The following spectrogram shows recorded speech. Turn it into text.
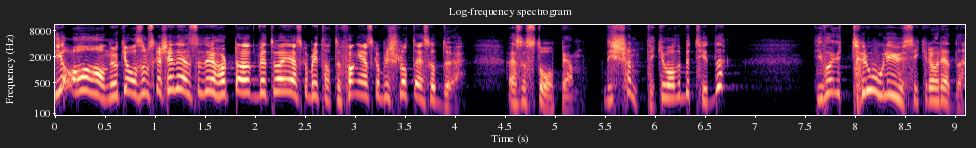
De aner jo ikke hva som skal skje. Det eneste de har hørt, er at vet du hva, jeg skal bli tatt til fang, jeg skal bli slått og jeg skal dø. Og jeg skal stå opp igjen. De skjønte ikke hva det betydde. De var utrolig usikre og redde.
